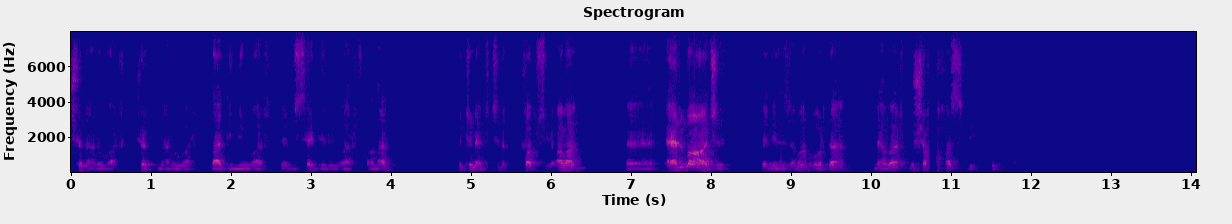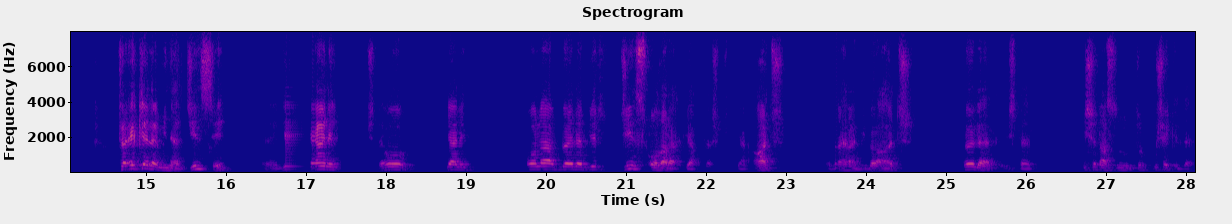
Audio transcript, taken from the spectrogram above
Çınarı var, köknarı var, ladini var, sediri var falan. Bütün hepsini kapsıyor. Ama e, elma ağacı dediğiniz zaman orada ne var? Muşahhas bir durum var. Feekele minel cinsi e, yani işte o yani ona böyle bir cins olarak yaklaşmış. Yani ağaç. O da herhangi bir ağaç. Öyle işte işin aslını unutup bu şekilde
